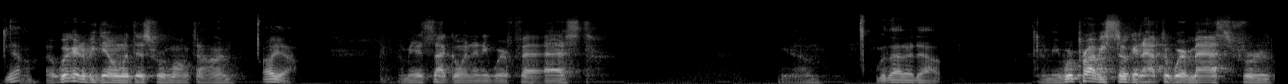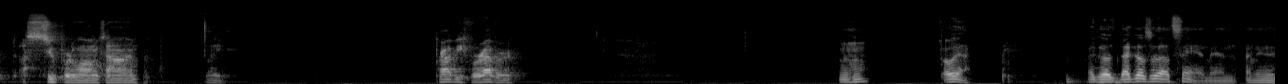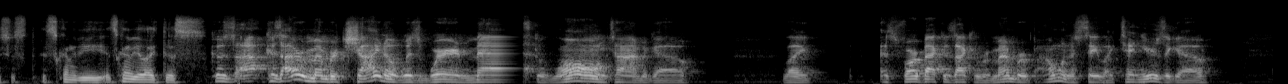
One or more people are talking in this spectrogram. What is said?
Yeah. Uh, we're going to be dealing with this for a long time. Oh yeah. I mean, it's not going anywhere fast. You know, Without a doubt. I mean, we're probably still going to have to wear masks for a super long time. Like, probably forever. Mm-hmm. Oh yeah. That goes that goes without saying, man. I mean, it's just it's gonna be it's gonna be like this. Because I, cause I remember China was wearing masks a long time ago. Like, as far back as I can remember, I want to say like 10 years ago,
